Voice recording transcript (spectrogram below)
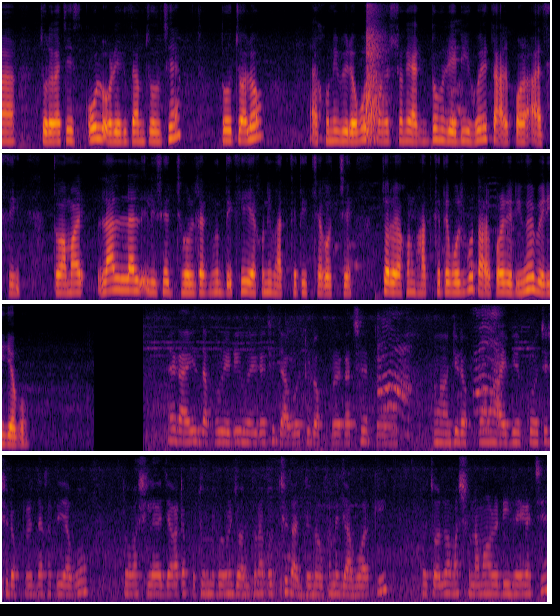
চলে গেছে স্কুল, ওর এক্সাম চলছে। তো চলো, এখনই বেরোবো। তোমাদের সঙ্গে একদম রেডি হয়ে তারপর আসছি। তো আমার লাল লাল ইলিশের ঝোলটা কিন্তু দেখেই এখনই ভাত খেতে ইচ্ছা করছে। চলো এখন ভাত খেতে বসবো তারপরে রেডি হয়ে বেরিয়ে যাব। হ্যাঁ গাইজ দেখো রেডি হয়ে গেছি যাব একটু ডক্টরের কাছে। তো যে ডক্টর আমার আইভিএফ করেছে সে ডক্টরের দেখাতে যাব। তো আমার সেলাইয়ের জায়গাটা প্রচণ্ড পরিমাণে যন্ত্রণা করছে তার জন্য ওখানে যাব আর কি। তো চলো আমার সোনামাও রেডি হয়ে গেছে।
